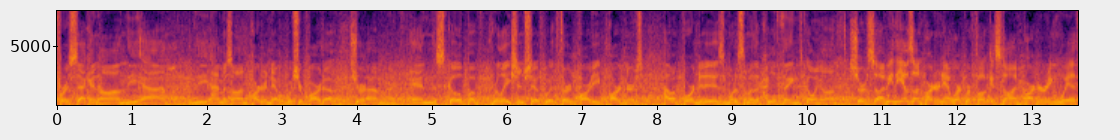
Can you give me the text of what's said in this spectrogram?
for a second on the, uh, the Amazon Partner Network, which you're part of. Sure. Um, and the scope of relationships with third-party partners, how important it is, and what are some of the cool things going on? Sure, so I mean, the Amazon Partner Network, we're focused on partnering with,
